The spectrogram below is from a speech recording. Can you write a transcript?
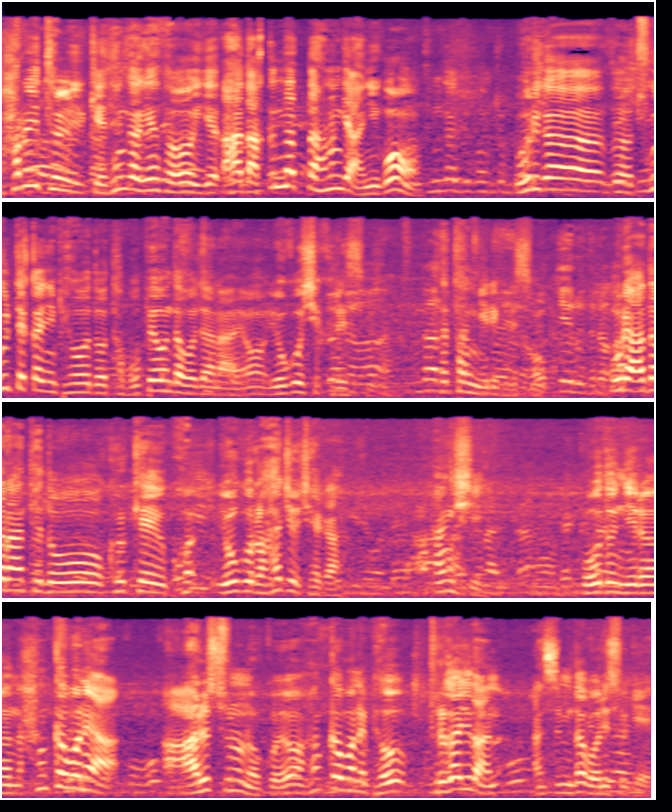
하루 이틀 이렇게 생각해서 이게 아 나 끝났다 하는 게 아니고 우리가 그 죽을 때까지 배워도 다 못 배운다고 하잖아요. 요것이 그랬습니다. 세탁 일이 그랬습니다. 우리 아들한테도 그렇게 권- 요구를 하죠 제가 항시 모든 일은 한꺼번에 아, 알 수는 없고요. 한꺼번에 배워 들어가지도 않, 않습니다 머릿속에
